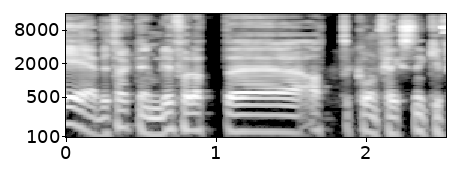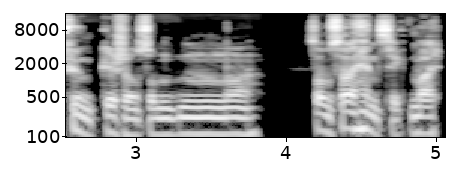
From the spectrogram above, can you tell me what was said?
evig takknemlig for at, at cornflakesen ikke funker sånn som, den, sånn som hensikten var.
